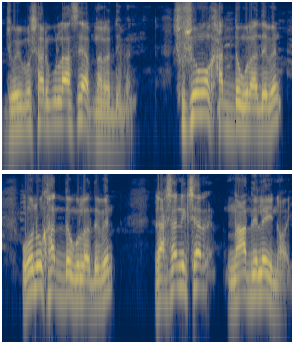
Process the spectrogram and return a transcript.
জৈব সারগুলো আছে আপনারা দেবেন, সুষম খাদ্যগুলা দেবেন অনুখাদ্যগুলা দেবেন। রাসায়নিক সার না দিলেই নয়।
